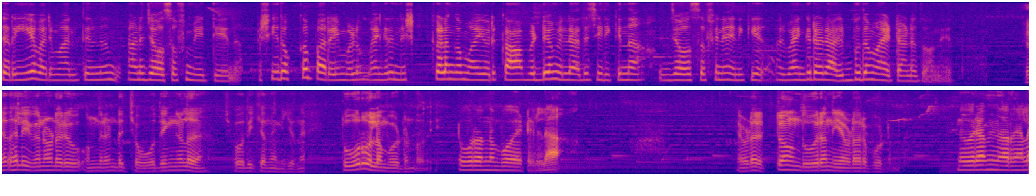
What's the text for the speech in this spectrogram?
ചെറിയ വരുമാനത്തിൽ നിന്നാണ് ജോസഫ് മീറ്റ് ചെയ്യുന്നത്. പക്ഷേ ഇതൊക്കെ പറയുമ്പോഴും ഭയങ്കര നിഷ്കളങ്കമായ ഒരു കാപഡ്യമില്ലാതെ ചിരിക്കുന്ന ജോസഫിനെ എനിക്ക് ഒരു ഭയങ്കര ഒരു അത്ഭുതമായിട്ടാണ് തോന്നിയത്. ഏതായാലും ഇവനോടൊരു ഒന്ന് രണ്ട് ചോദ്യങ്ങൾ ചോദിക്കാൻ എനിക്ക് ടൂർ വല്ലതും പോയിട്ടുണ്ടോ നീ? ടൂറൊന്നും പോയിട്ടില്ല. എവിടെ ഏറ്റവും ദൂരം നീ എവിടെ വരെ പോയിട്ടുണ്ട്? ദൂരം എന്ന് പറഞ്ഞാൽ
